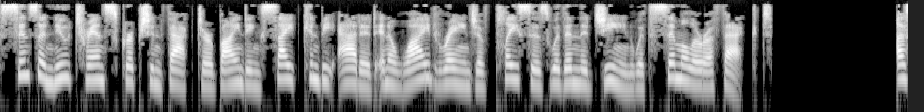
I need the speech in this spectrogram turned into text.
since a new transcription factor binding site can be added in a wide range of places within the gene with with similar effect. A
